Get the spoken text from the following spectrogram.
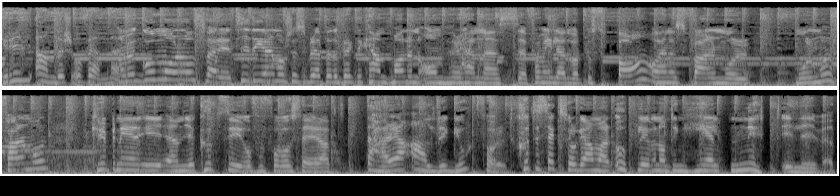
Gry, Anders och vänner. Ja, men god morgon, Sverige. Tidigare i morse så berättade praktikant Malin om hur hennes eh, familj hade varit på spa och hennes farmor, mormor, farmor kryper ner i en jacuzzi och, för, och säger att det här har jag aldrig gjort förut. 76 år gammal, upplever någonting helt nytt i livet.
